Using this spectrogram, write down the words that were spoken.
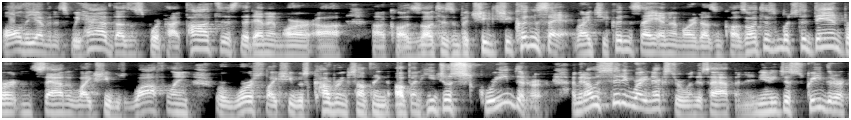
all the evidence we have doesn't support the hypothesis that MMR uh, uh, causes autism. But she she couldn't say it, right? She couldn't say MMR doesn't cause autism, which to Dan Burton sounded like she was waffling, or worse, like she was covering something up, and he just screamed at her. I mean, I was sitting right next to her when this happened, and you know, he just screamed at her.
